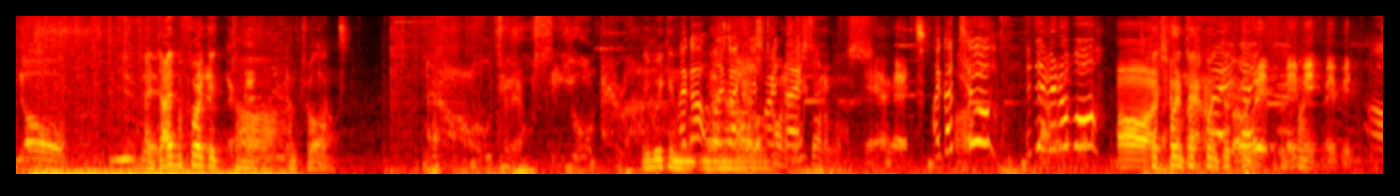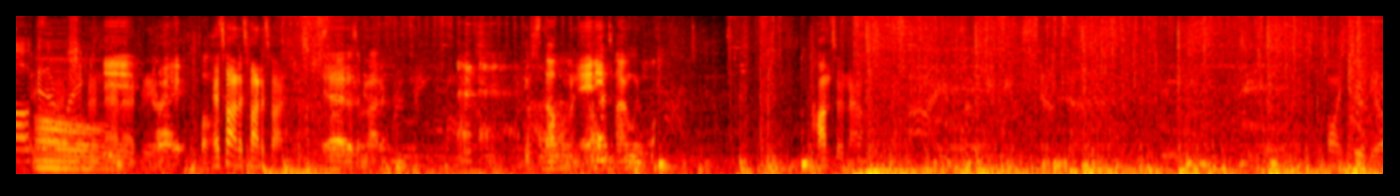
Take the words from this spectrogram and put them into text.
no. Use I died before I could. Oh, I'm trolling. Maybe we can. I got one, nano- I got this it's right one, there. of them. Damn it. I got two. Is it winnable? Oh, Touch point, touch point, touch Oh, point. wait, touch maybe, point. maybe. Oh, okay. Oh. Yeah, right. It's fine, it's fine, it's fine. Just Yeah, it doesn't matter. We can stop him anytime we want. Hanzo now. Only two of y'all.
